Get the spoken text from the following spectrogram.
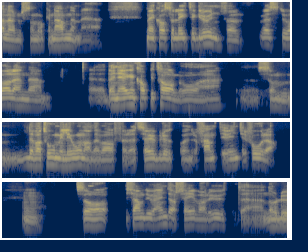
eller som dere nevner med, med hva som ligger til grunn for Hvis du har en, eh, den egenkapital og eh, som Det var to millioner det var for et sauebruk på 150 vinterfôrer. Mm. Så kommer du enda skeivere ut eh, når du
